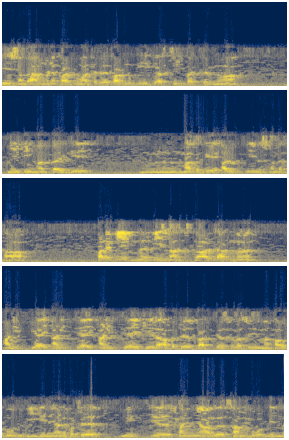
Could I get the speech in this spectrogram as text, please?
ඒ සඳහන් වන කරුණු අතර කරුණු කීපයක් සිහිපත් කරනවා මේ පින්වත් අයගේ මතකයේ අලුත් වීම සඳහා පළමුවෙන්ම මේ සංස්කාර ධර්ම අනිත්‍යයි අනිත්‍යයි අනිත්‍යයි කියලා අපට ප්‍රත්‍යක්ෂ වශයෙන්ම අවබෝධ වීගෙන යනකොට නිත්‍ය සංඥාව සම්පූර්ණයෙන්ම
